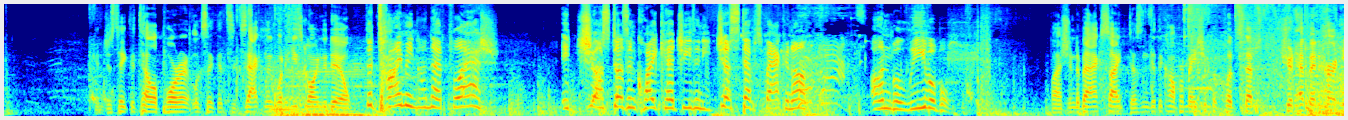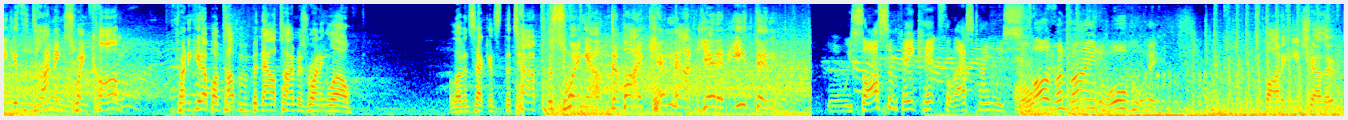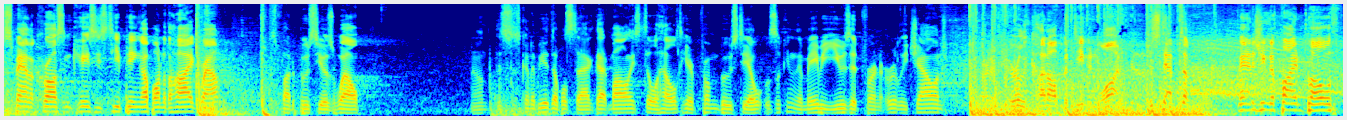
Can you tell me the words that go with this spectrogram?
Can just take the teleporter. It looks like that's exactly what he's going to do. The timing on that flash. It just doesn't quite catch Ethan. He just steps back and up. Unbelievable. Flash into backside, doesn't get the confirmation, but footsteps should have been heard. He gets the timing swing, calm. Trying to get up on top of it, but now time is running low. 11 seconds, the tap, the swing out, Devi cannot get it. Ethan know, we saw some fake hits the last time we saw oh. him unbind. Oh boy. spotting each other. Spam across in case he's TPing up onto the high ground. Spotted Boostio as well. Now, this is going to be a double stack. That Molly still held here from Boostio. Was looking to maybe use it for an early challenge or an early cutoff, but Demon one just steps up, managing to find both.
